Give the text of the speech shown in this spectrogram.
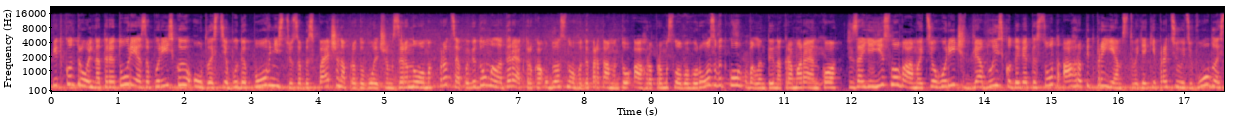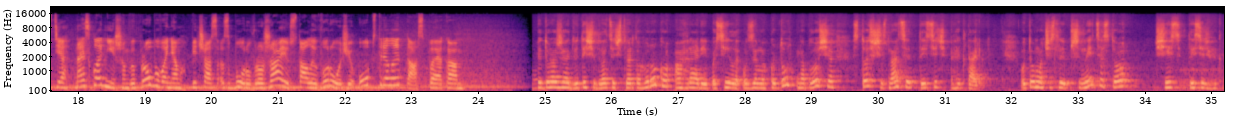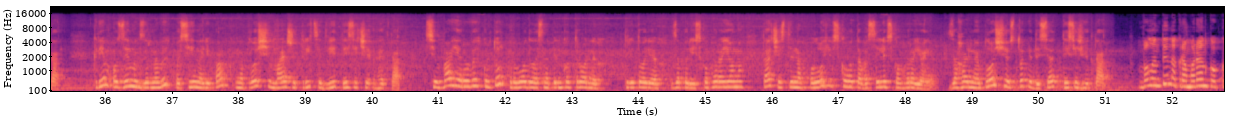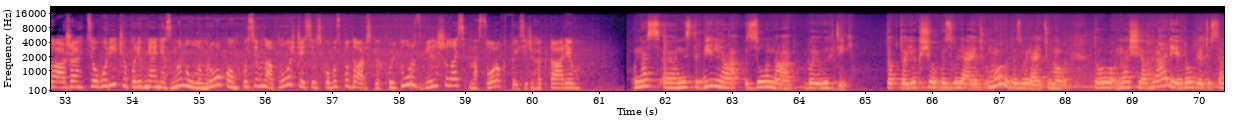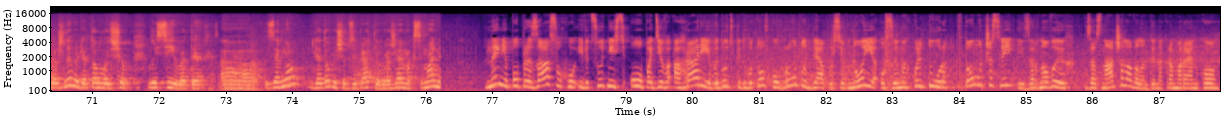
Підконтрольна територія Запорізької області буде повністю забезпечена продовольчим зерном. Про це повідомила директорка обласного департаменту агропромислового розвитку Валентина Крамаренко. За її словами, цьогоріч для близько 900 агропідприємств, які працюють в області, найскладнішим випробуванням під час збору врожаю стали ворожі обстріли та спека. Під урожай 2024 року аграрії посіяли озимих культур на площі 116 тисяч гектарів, у тому числі пшениця 106 тисяч гектар. Крім озимих зернових, посіяно ріпак на площі майже 32 тисячі гектар. Сівба ярових культур проводилась на підконтрольних територіях Запорізького району та частинах Пологівського та Васильівського районів загальною площею 150 тисяч гектар. Валентина Крамаренко каже, цьогоріч у порівнянні з минулим роком посівна площа сільськогосподарських культур збільшилась на 40 тисяч гектарів. У нас е, нестабільна зона бойових дій. Тобто, якщо дозволяють умови, дозволяють умови, то наші аграрії роблять усе можливе для того, щоб висіювати е, зерно, для того, щоб зібрати врожай максимально. Нині, попри засуху і відсутність опадів, аграрії ведуть підготовку ґрунту для посівної озимих культур, в тому числі і зернових, зазначила Валентина Крамаренко.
